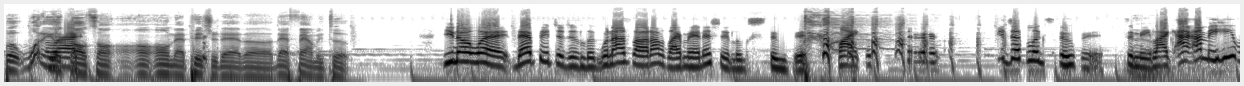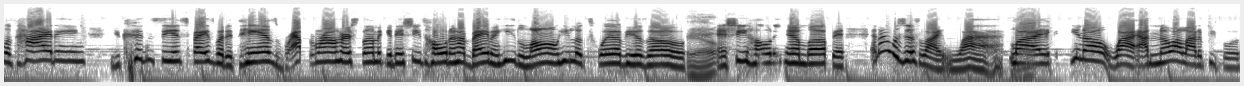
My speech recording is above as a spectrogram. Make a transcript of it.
but what are your Right. thoughts on, on on that picture that uh that family took? You know what? That picture just looked. When I saw it, I was like, man, that shit looks stupid. like, it just looks stupid to me. Like, I, I mean, he was hiding. You couldn't see his face, but his hands wrapped around her stomach, and then she's holding her baby. And he's long. He looked 12 years old, Yeah. and she holding him up. And and I was just like, why? Like, you know, why? I know a lot of people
